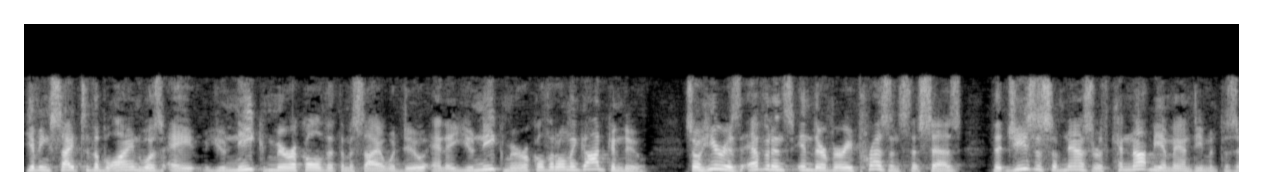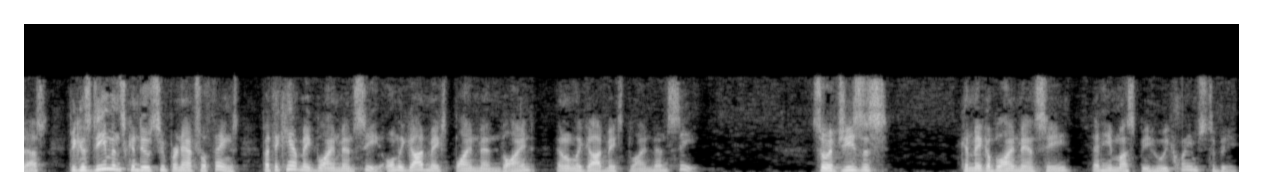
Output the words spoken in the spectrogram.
giving sight to the blind was a unique miracle that the Messiah would do and a unique miracle that only God can do. So here is evidence in their very presence that says that Jesus of Nazareth cannot be a man demon possessed because demons can do supernatural things, but they can't make blind men see. Only God makes blind men blind and only God makes blind men see. So if Jesus can make a blind man see, then he must be who he claims to be.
